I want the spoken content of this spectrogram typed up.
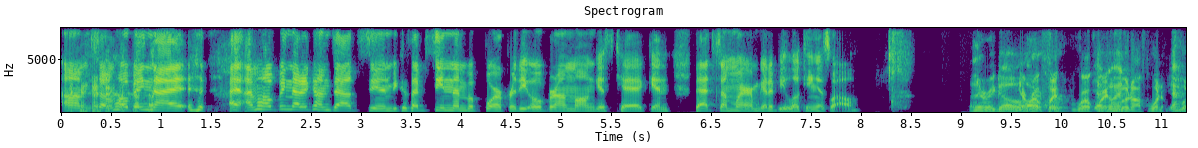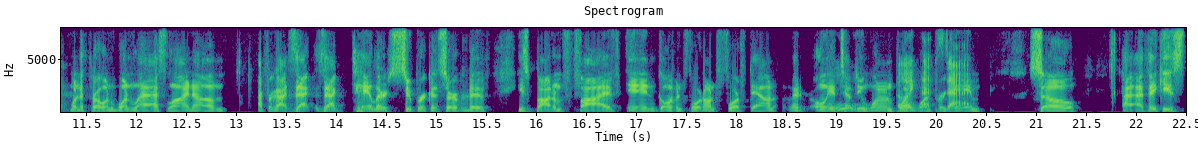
Um, so I'm hoping that I, am hoping that it comes out soon because I've seen them before for the over on longest kick, and that's somewhere I'm going to be looking as well. There we go. Yeah, real uh, quick, real yeah, quick, moving off. Want, yeah. want to throw in one last line. Um, I forgot Zac Zac Taylor, super conservative. He's bottom five in going forward on fourth down, only Ooh, attempting one point like one per stat. game. So I, I think he's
